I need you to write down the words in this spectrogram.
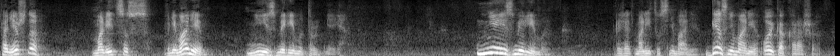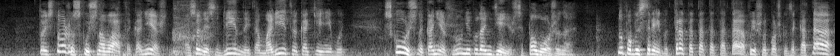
Конечно, молиться с вниманием неизмеримо труднее неизмеримо. прочитать молитву с вниманием. Без внимания, ой, как хорошо. То есть тоже скучновато, конечно. Особенно если длинные, там молитвы какие-нибудь. Скучно, конечно, ну никуда не денешься, положено. Ну, побыстрее бы, тра-та-та-та-та-та, вышла кошка за кота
